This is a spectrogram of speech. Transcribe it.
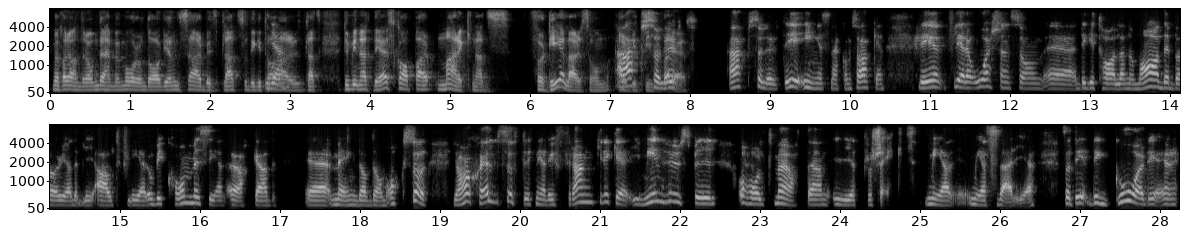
med varandra om det här med morgondagens arbetsplats och digital yeah. arbetsplats. Du menar att det skapar marknadsfördelar som arbetsgivare? Absolut. Absolut, det är inget snack om saken. Det är flera år sedan som eh, digitala nomader började bli allt fler och vi kommer se en ökad eh, mängd av dem också. Jag har själv suttit nere i Frankrike i min husbil och hållit möten i ett projekt med, med Sverige. Så det, det går, det är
